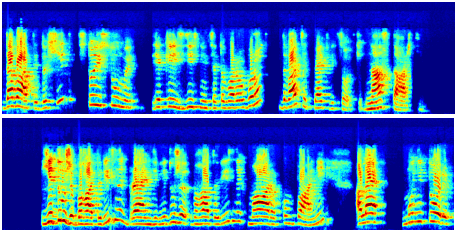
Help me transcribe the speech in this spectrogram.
давати дохід з тої суми, який здійснюється товарооборот, 25% на старті. Є дуже багато різних брендів, є дуже багато різних марок, компаній, але моніторив,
